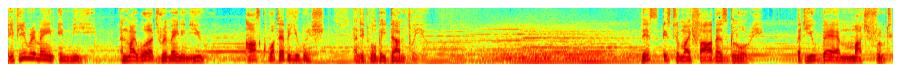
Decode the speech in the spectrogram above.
If you remain in me, and my words remain in you, ask whatever you wish, and it will be done for you. This is to my Father's glory, that you bear much fruit,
